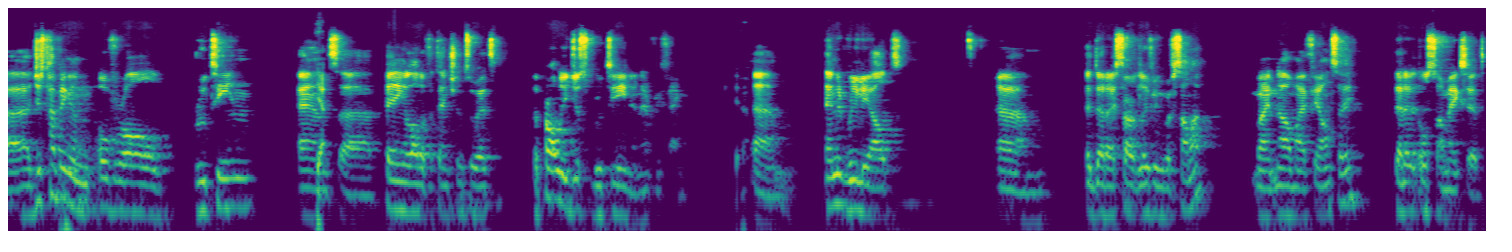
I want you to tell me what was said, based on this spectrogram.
Uh, just having an overall routine and yep. uh, paying a lot of attention to it, but probably just routine and everything. Yeah. Um, and it really helped um, that I started living with Sana, right now my fiance, that it also makes it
